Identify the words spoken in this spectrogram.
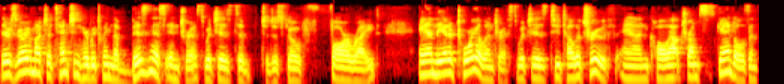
there's very much a tension here between the business interest, which is to, to just go far right, and the editorial interest, which is to tell the truth and call out Trump's scandals and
